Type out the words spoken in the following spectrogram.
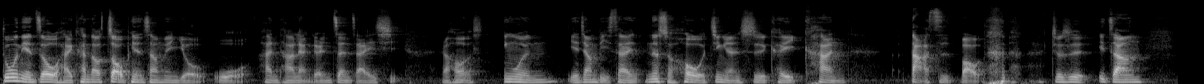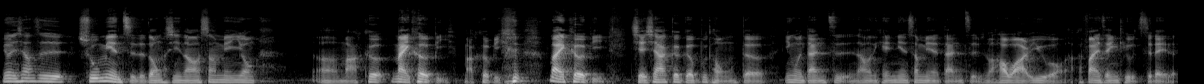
多年之后我还看到照片上面有我和他两个人站在一起，然后英文演讲比赛那时候竟然是可以看大字报的，就是一张有点像是书面纸的东西，然后上面用。呃，马克麦克笔，马克笔，麦克笔写下各个不同的英文单字，然后你可以念上面的单字，什么 How are you? 哦 Fine, thank you 之类的。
